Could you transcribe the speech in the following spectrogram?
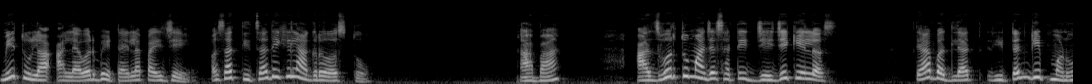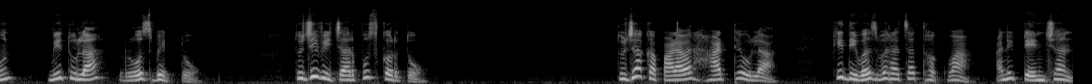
मी तुला आल्यावर भेटायला पाहिजे असा तिचा देखील आग्रह असतो. आबा आजवर तू माझ्यासाठी जे जे केलंस त्या बदल्यात रिटर्न गिफ्ट म्हणून मी तुला रोज भेटतो. तुझी विचारपूस करतो. तुझ्या कपाळावर हात ठेवला की दिवसभराचा थकवा आणि टेन्शन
